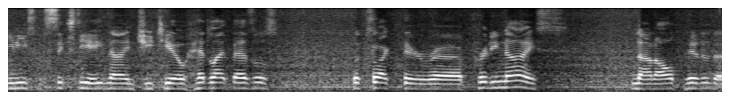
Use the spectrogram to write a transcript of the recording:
You need some 68.9 GTO headlight bezels. Looks like they're uh, pretty nice. Not all pitted up.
